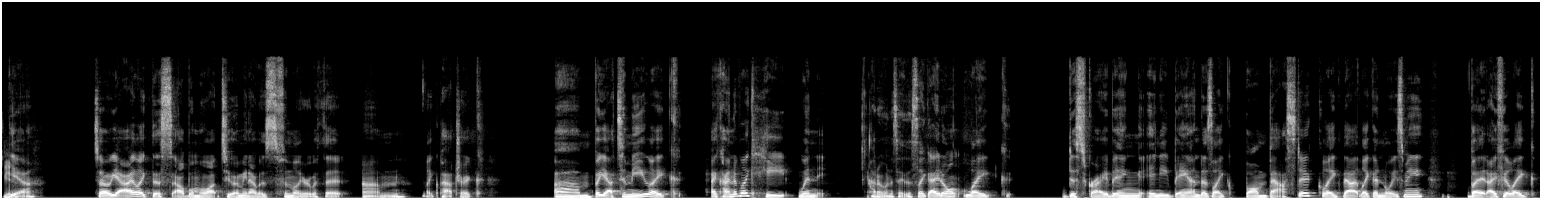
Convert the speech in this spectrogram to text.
Yeah. Yeah. So yeah, I like this album a lot too. I mean, I was familiar with it, um, like Patrick. Um, but yeah, to me, like I kind of like hate when how do I want to say this? Like I don't like describing any band as like bombastic. Like that like annoys me. But I feel like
